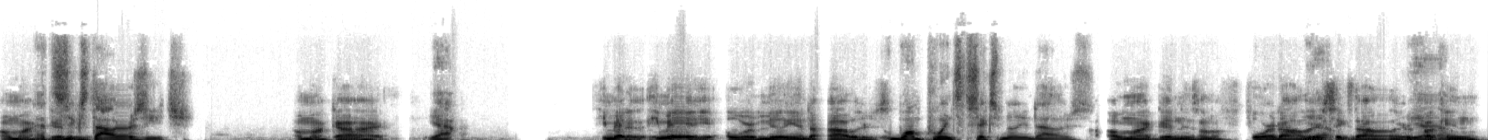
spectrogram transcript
Oh my at goodness. six dollars each. Oh my god. Yeah, He made a, he made over a million dollars. one point six million dollars. Oh my goodness, on a four dollar, Yeah. six dollar Yeah. fucking.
